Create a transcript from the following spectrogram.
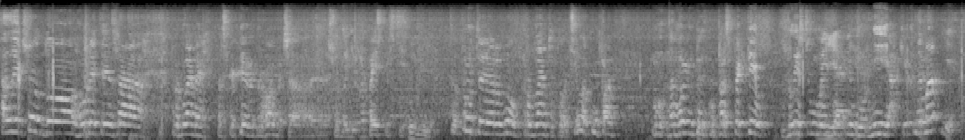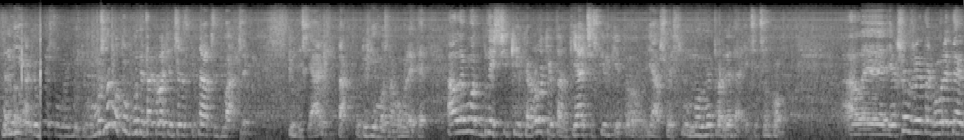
але якщо до, говорити за проблеми перспективи Дрогобича е, щодо європейськості, то тут е, ну, проблем то ціла купа. Ну, на мою думку, перспектив в ближчому майбутньому ніяких нема. Ніяких ближчому майбутньому. Можливо, то буде так років через 15-20, 50, так, тоді можна говорити. Але от ближче кілька років, там 5 чи скільки, то я щось ну, не проглядається цілком. Але якщо вже так говорити,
